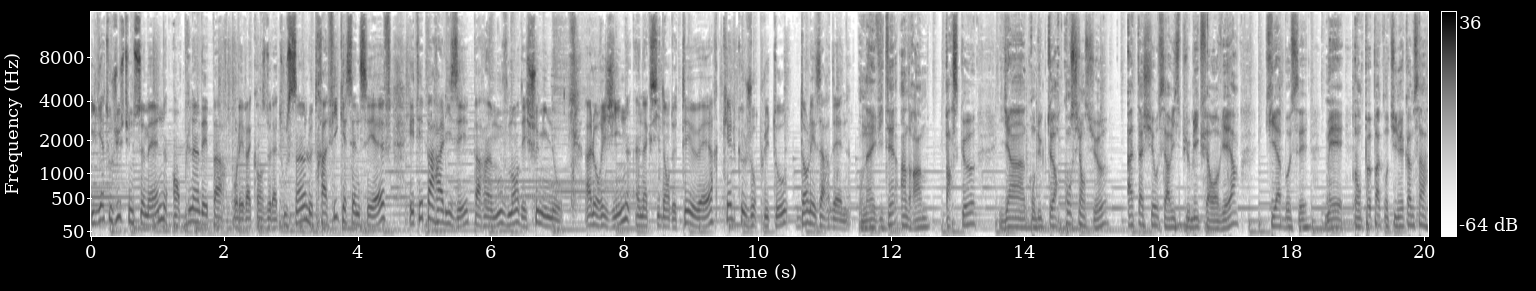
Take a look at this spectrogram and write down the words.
Il y a tout juste une semaine, en plein départ pour les vacances de la Toussaint, le trafic SNCF était paralysé par un mouvement des cheminots. À l'origine, un accident de TER quelques jours plus tôt dans les Ardennes. On a évité un drame parce que il y a un conducteur consciencieux attaché au service public ferroviaire qui a bossé. Mais on peut pas continuer comme ça.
